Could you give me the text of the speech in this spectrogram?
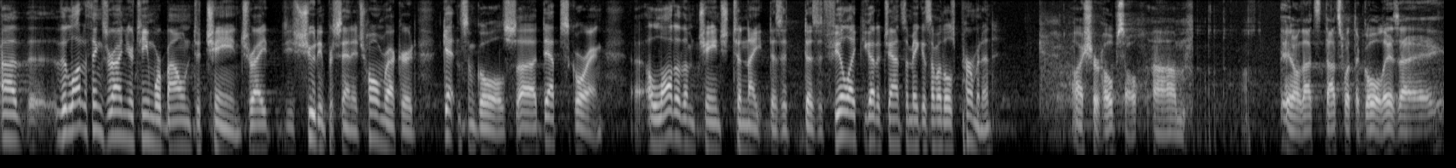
Uh, the, a lot of things around your team were bound to change, right? Shooting percentage, home record, getting some goals, uh, depth scoring a lot of them changed tonight. Does it does it feel like you got a chance of making some of those permanent? I sure hope so. Um, you know that's that's what the goal is. Uh,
